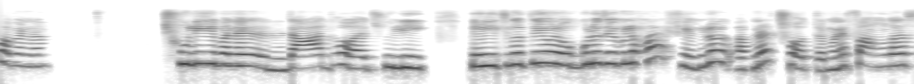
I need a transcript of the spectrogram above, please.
হবে না। ছুলি মানে দাঁত হয়, ছুলি, এই জাতীয় রোগগুলো যেগুলো হয়, সেগুলো আপনার ছত্রাক মানে ফাঙ্গাস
